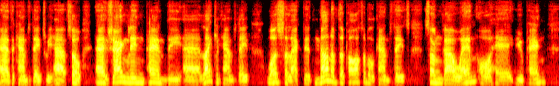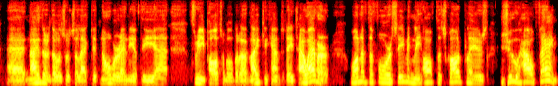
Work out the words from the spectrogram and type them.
uh, the candidates we have. So uh, Zhang Ling Pen, the uh, likely candidate, was selected. None of the possible candidates, Sung Gao Wen or He Yupeng, uh, neither of those were selected, nor were any of the uh, three possible but unlikely candidates. However, one of the four seemingly off the squad players, Zhu Haofeng,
